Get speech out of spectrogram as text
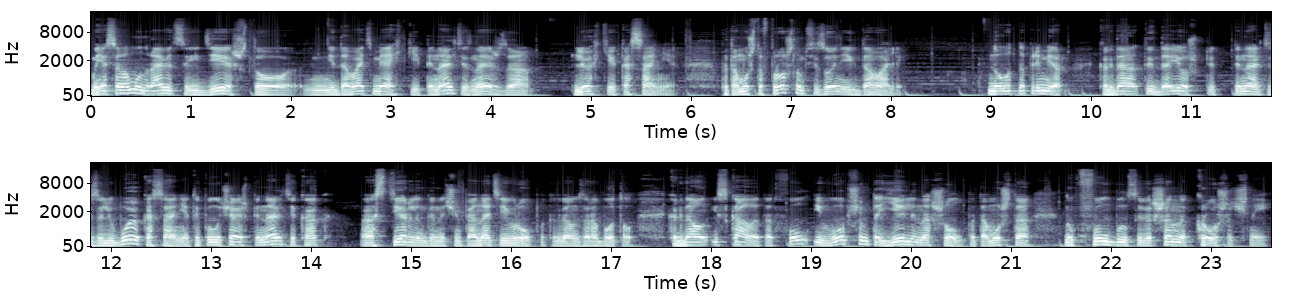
Мне самому нравится идея, что не давать мягкие пенальти, знаешь, за легкие касания. Потому что в прошлом сезоне их давали. Но вот, например, когда ты даешь пенальти за любое касание, ты получаешь пенальти как э, Стерлинга на чемпионате Европы, когда он заработал. Когда он искал этот фол и, в общем-то, еле нашел, потому что ну, фол был совершенно крошечный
